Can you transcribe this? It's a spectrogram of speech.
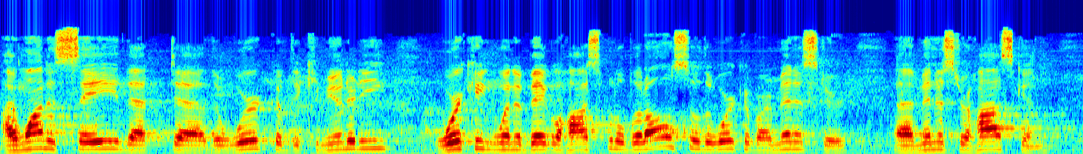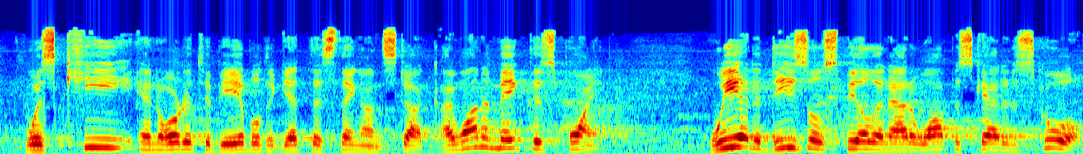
I want to say that uh, the work of the community, working Weeneebayko Hospital, but also the work of our minister, uh, Minister Hoskin, was key in order to be able to get this thing unstuck. I want to make this point. We had a diesel spill in Attawapiskat at a school.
